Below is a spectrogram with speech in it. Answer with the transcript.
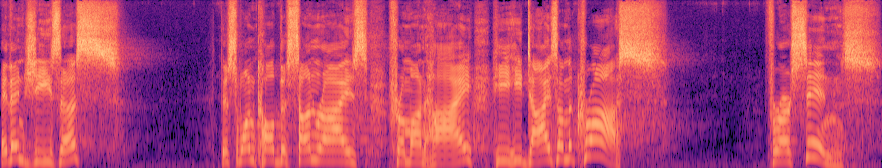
And then Jesus, this one called the sunrise from on high, he, he dies on the cross for our sins.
